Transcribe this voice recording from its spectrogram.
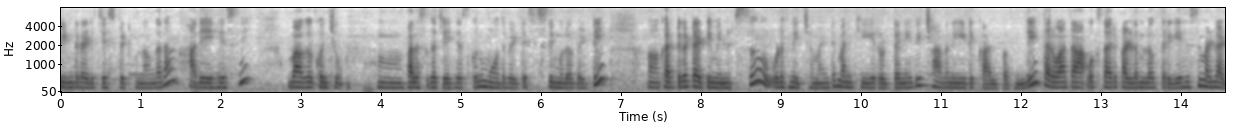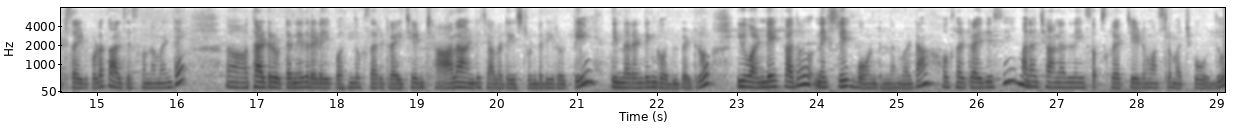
పిండి రెడీ చేసి పెట్టుకున్నాం కదా అది వేసేసి బాగా కొంచెం పలసగా చేసేసుకొని మూత పెట్టేసి సిమ్లో పెట్టి కరెక్ట్గా థర్టీ మినిట్స్ ఉడకనిచ్చామంటే మనకి రొట్టె అనేది చాలా నీట్గా కాలిపోతుంది. తర్వాత ఒకసారి పళ్ళంలోకి తిరిగేసేసి మళ్ళీ అటు సైడ్ కూడా కాల్ చేసుకున్నామంటే తాటి రొట్టె అనేది రెడీ అయిపోతుంది. ఒకసారి ట్రై చేయండి. చాలా అంటే చాలా టేస్ట్ ఉంటుంది ఈ రొట్టి. తిన్నారంటే ఇంక వదిలిపెట్టరు. ఇది వన్ డే కాదు నెక్స్ట్ డేకి బాగుంటుంది అనమాట ఒకసారి ట్రై చేసి మన ఛానల్ని సబ్స్క్రైబ్ చేయడం అసలు మర్చిపోవద్దు.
